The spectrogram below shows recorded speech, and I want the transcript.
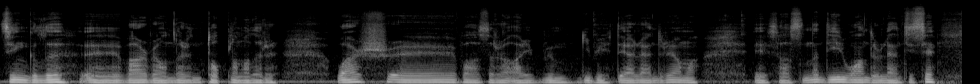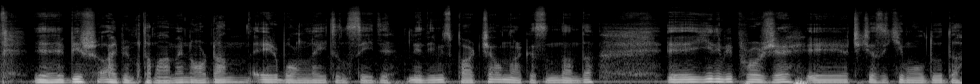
single'ı e, var ve onların toplamaları var. Ee, bazıları albüm gibi değerlendiriyor ama esasında değil. Wonderland ise e, bir albüm tamamen. Oradan Airborne Latency'di dinlediğimiz parça. Onun arkasından da e, yeni bir proje. E, açıkçası kim olduğu da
